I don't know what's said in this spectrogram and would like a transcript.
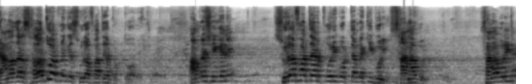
জানাজার সালাতেও আপনাকে সুরাফাতে পড়তে হবে। আমরা সেখানে সুরা ফাতিহার পরিবর্তে আমরা কি বলি? সানা বলি। সানা বলি না?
